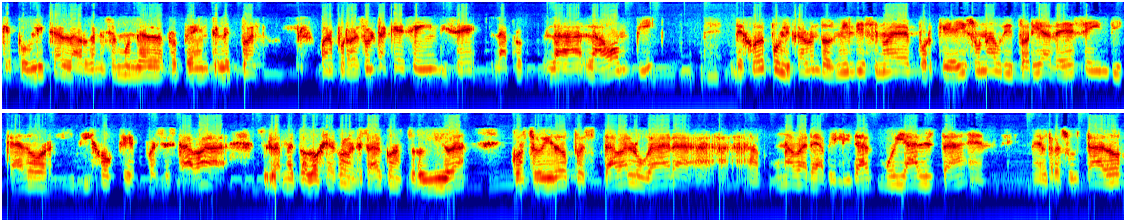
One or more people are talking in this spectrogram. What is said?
que publica la Organización Mundial de la Propiedad Intelectual. Bueno, pues resulta que ese índice, la, la, la OMPI, dejó de publicarlo en 2019 porque hizo una auditoría de ese indicador y dijo que pues estaba la metodología con la que estaba construida construido pues daba lugar a, una variabilidad muy alta en, el resultado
